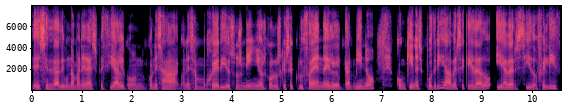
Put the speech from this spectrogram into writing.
eh, se da de una manera especial con, con, esa, con esa mujer y esos niños con los que se cruza en el camino, con quienes podría haberse quedado y haber sido feliz.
